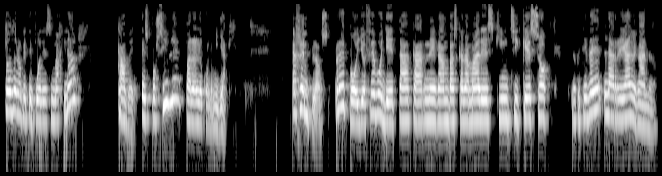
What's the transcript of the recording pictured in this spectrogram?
todo lo que te puedes imaginar cabe, es posible para el okonomiyaki. Ejemplos: repollo, cebolleta, carne, gambas, calamares, kimchi, queso, lo que te dé la real gana.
